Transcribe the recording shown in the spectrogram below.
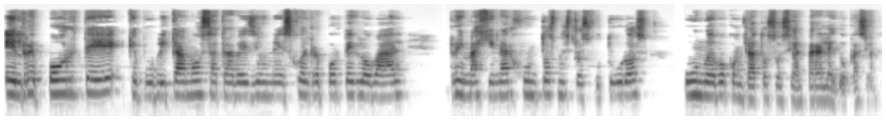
el reporte que publicamos a través de UNESCO, el reporte global, Reimaginar juntos nuestros futuros, un nuevo contrato social para la educación.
